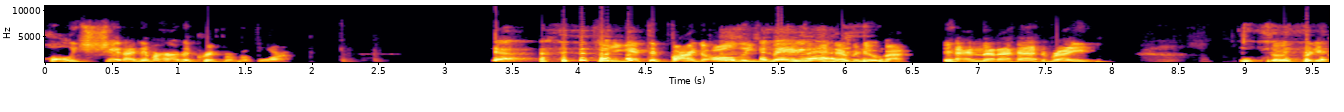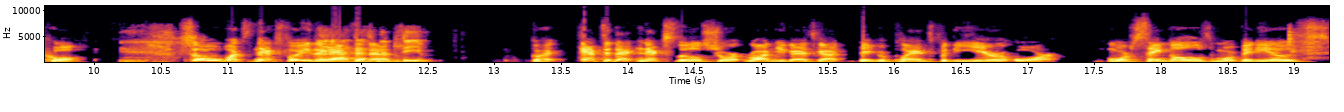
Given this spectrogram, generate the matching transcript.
holy shit, I never heard of Cripper before. Yeah. so you get to find all these bands you that you never knew about. Yeah, and then I had, right. So it's pretty cool. So what's next for you then yeah, after definitely. that? Go ahead. After that next little short run, you guys got bigger plans for the year or more singles, more videos?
